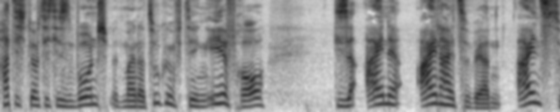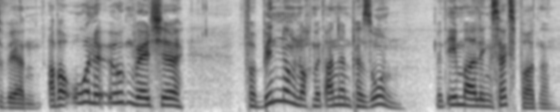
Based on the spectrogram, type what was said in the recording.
hatte ich plötzlich diesen Wunsch, mit meiner zukünftigen Ehefrau diese eine Einheit zu werden, eins zu werden, aber ohne irgendwelche Verbindung noch mit anderen Personen, mit ehemaligen Sexpartnern.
